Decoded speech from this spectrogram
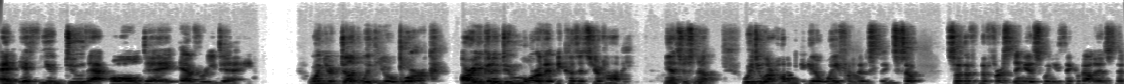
And if you do that all day, every day, when you're done with your work, are you going to do more of it because it's your hobby? The answer is no. We do our hobby to get away from those things. So, so the, the first thing is when you think about it is that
